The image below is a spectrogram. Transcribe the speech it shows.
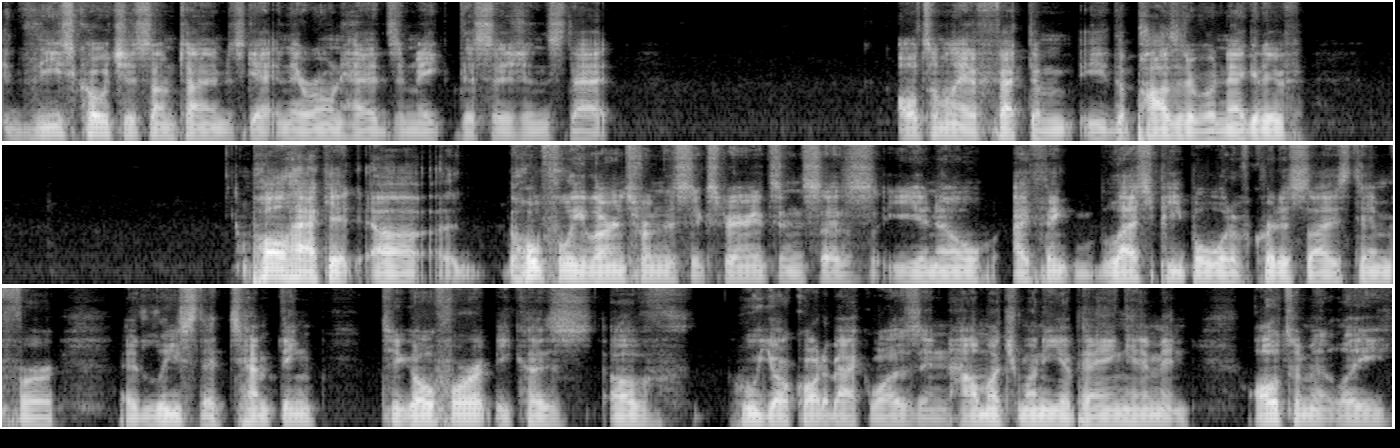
These coaches sometimes get in their own heads and make decisions that ultimately affect them either positive or negative. Paul Hackett uh, hopefully learns from this experience and says, you know, I think less people would have criticized him for at least attempting to go for it because of who your quarterback was and how much money you're paying him. And ultimately,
